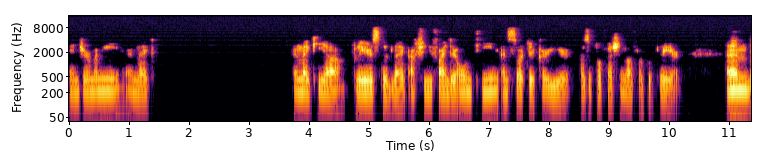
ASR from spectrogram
in Germany and like and like yeah players could like actually find their own team and start their career as a professional football player and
